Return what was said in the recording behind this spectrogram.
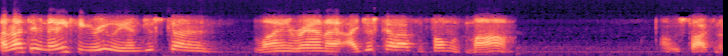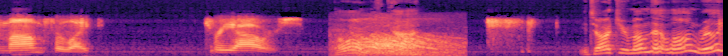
I'm not doing anything really. I'm just kind of lying around. I, I just got off the phone with mom. I was talking to mom for like three hours. Oh my god. You talked to your mom that long, really?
